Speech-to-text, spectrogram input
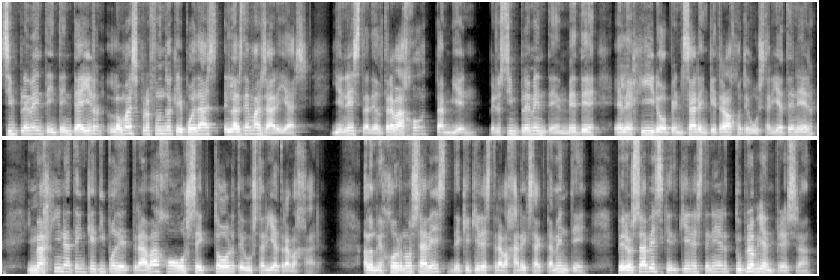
Simplemente intenta ir lo más profundo que puedas en las demás áreas y en esta del trabajo también, pero simplemente en vez de elegir o pensar en qué trabajo te gustaría tener, imagínate en qué tipo de trabajo o sector te gustaría trabajar. A lo mejor no sabes de qué quieres trabajar exactamente, pero sabes que quieres tener tu propia empresa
